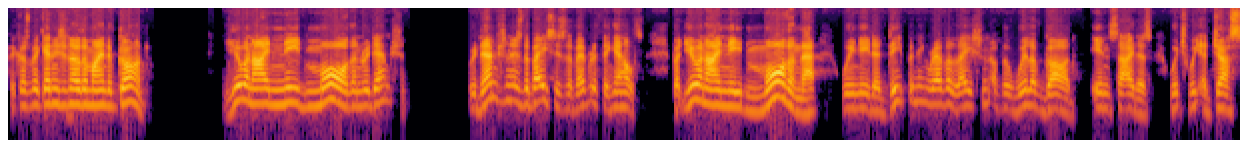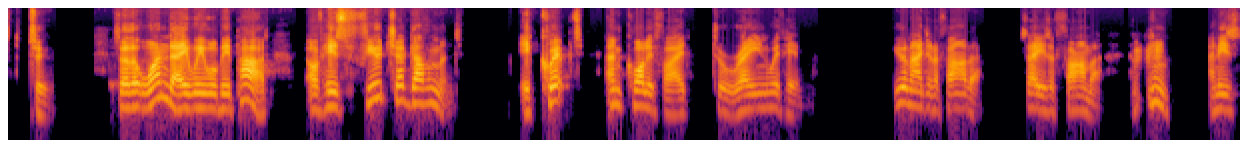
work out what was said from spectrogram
because we're getting to know the mind of God. You and I need more than redemption. Redemption is the basis of everything else. But you and I need more than that. We need a deepening revelation of the will of God inside us, which we adjust to. So that one day we will be part of his future government, equipped and qualified to reign with him. You imagine a father, say he's a farmer, and he's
